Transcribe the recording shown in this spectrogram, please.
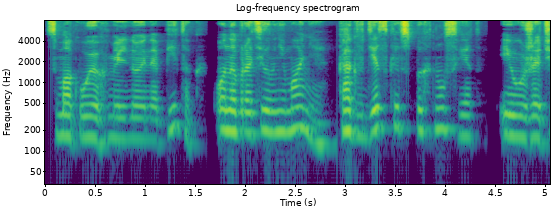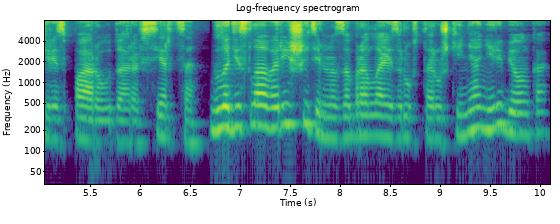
Смакуя хмельной напиток, он обратил внимание, как в детской вспыхнул свет. И уже через пару ударов сердца Владислава решительно забрала из рук старушки няни ребенка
